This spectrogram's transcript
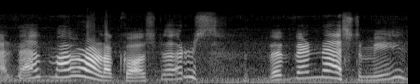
I love my roller coasters. They're very nice to me. And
